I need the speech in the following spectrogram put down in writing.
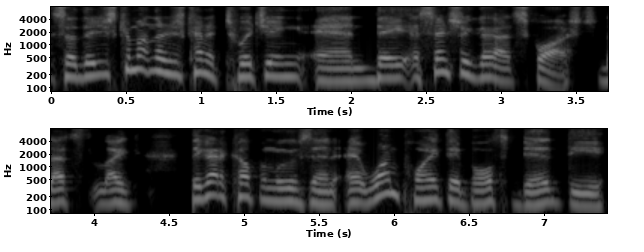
so they just come out and they're just kind of twitching and they essentially got squashed. That's like they got a couple moves in. At one point they both did the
